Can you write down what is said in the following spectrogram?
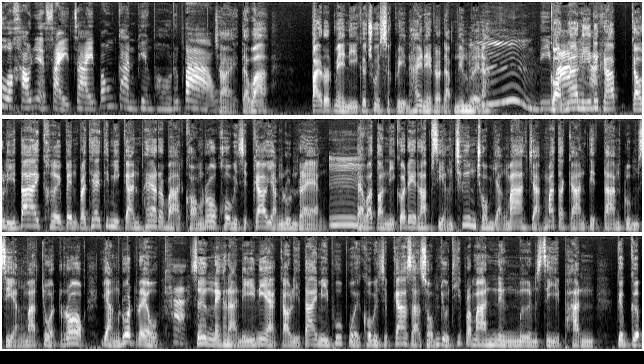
ตัวเขาเนี่ยใส่ใจป้องกันเพียงพอหรือเปล่า ใช่ แต่ว่าป้ายรถเมย์นี้ก็ช่วยสกรีนให้ในระดับหนึ่งเลยนะอืมดีม ก่อนหน้านี้เลยนะครับเกาหลีใต้เคยเป็นประเทศที่มีการแพร่ระบาดของโรคโควิด -19 อย่างรุนแรงอืมแต่ว่าตอนนี้ก็ได้รับเสียงชื่นชมอย่างมากจากมาตรการติดตามกลุ่มเสี่ยงมาตรวจโรคอย่างรวดเร็วค่ะซึ่งในขณะนี้เนี่ยเกาหลีใต้มีผู้ป่วยโควิด -19 สะสมอยู่ที่ประมาณ 14,000 เกือบเกือบ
